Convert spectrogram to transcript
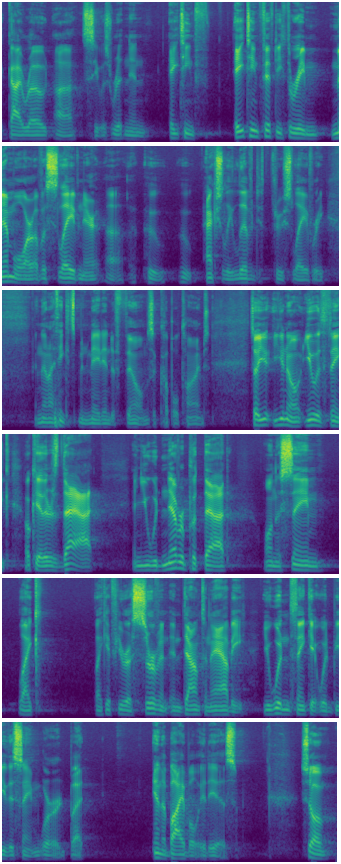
a guy wrote. Uh, see, it was written in 18, 1853 memoir of a slave uh, who, who actually lived through slavery. And then I think it's been made into films a couple times. So, you, you know, you would think, okay, there's that, and you would never put that on the same, like, like if you're a servant in Downton Abbey, you wouldn't think it would be the same word, but in the Bible it is. So,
